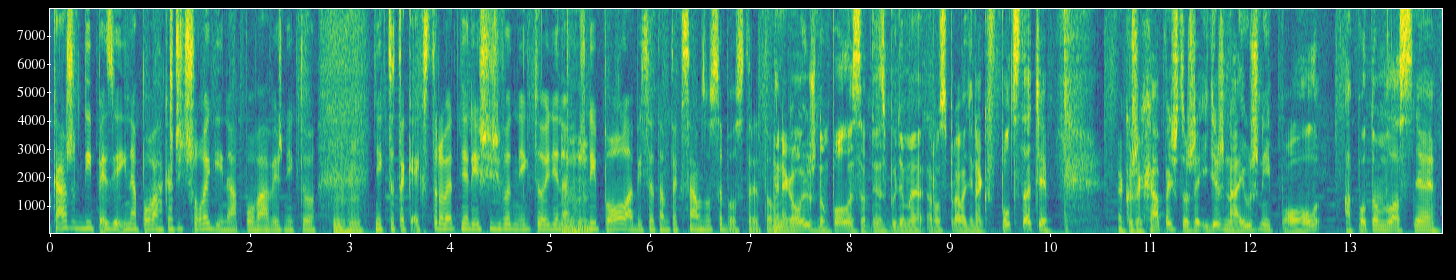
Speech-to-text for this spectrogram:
každý pes je iná povaha, každý človek je iná povaha, vieš, niekto, mm-hmm. niekto tak extrovertne rieši život, niekto ide na mm-hmm. južný pól, aby sa tam tak sám so sebou stretol. Inak o južnom pole sa dnes budeme rozprávať. Inak v podstate, akože chápeš to, že ideš na južný pól a potom vlastne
